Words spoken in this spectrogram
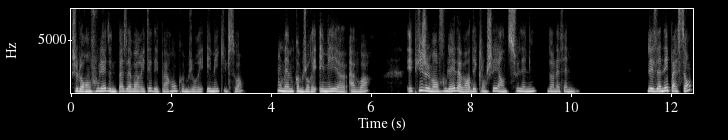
Je leur en voulais de ne pas avoir été des parents comme j'aurais aimé qu'ils soient, ou même comme j'aurais aimé euh, avoir. Et puis, je m'en voulais d'avoir déclenché un tsunami dans la famille. Les années passant,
